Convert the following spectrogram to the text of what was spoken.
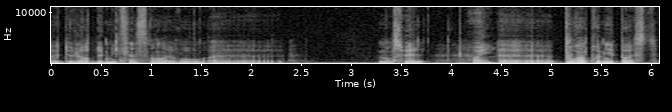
de l'ordre de 1500 euros mensuels. Oui. pour un premier poste,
